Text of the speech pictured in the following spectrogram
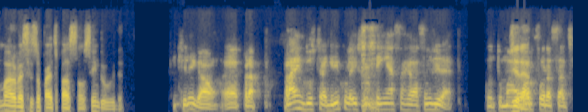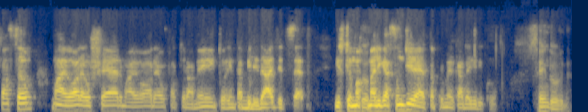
maior vai ser a sua participação, sem dúvida. Que legal. É, Para a indústria agrícola, isso tem essa relação direta. Quanto maior Direto. for a satisfação, maior é o share, maior é o faturamento, rentabilidade, etc. Isso tem uma, uma ligação direta para o mercado agrícola. Sem dúvida.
